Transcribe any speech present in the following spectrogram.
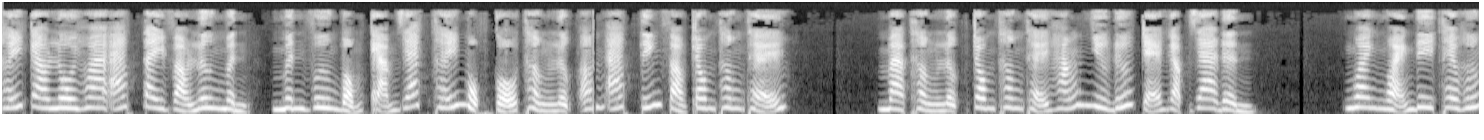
Thấy cao lôi hoa áp tay vào lưng mình, Minh Vương bỗng cảm giác thấy một cổ thần lực ấm áp tiến vào trong thân thể. Mà thần lực trong thân thể hắn như đứa trẻ gặp gia đình. Ngoan ngoãn đi theo hướng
